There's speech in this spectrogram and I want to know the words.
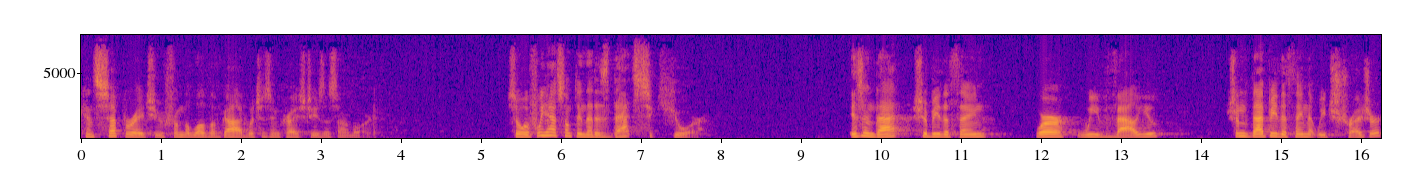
can separate you from the love of God which is in Christ Jesus our Lord. So if we have something that is that secure, isn't that should be the thing where we value? Shouldn't that be the thing that we treasure?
